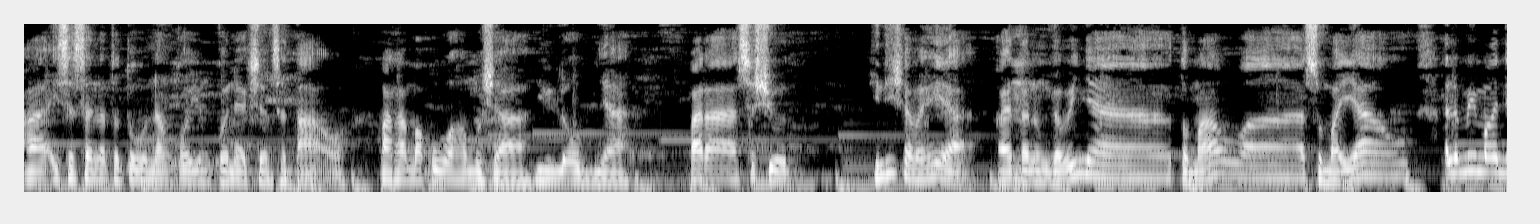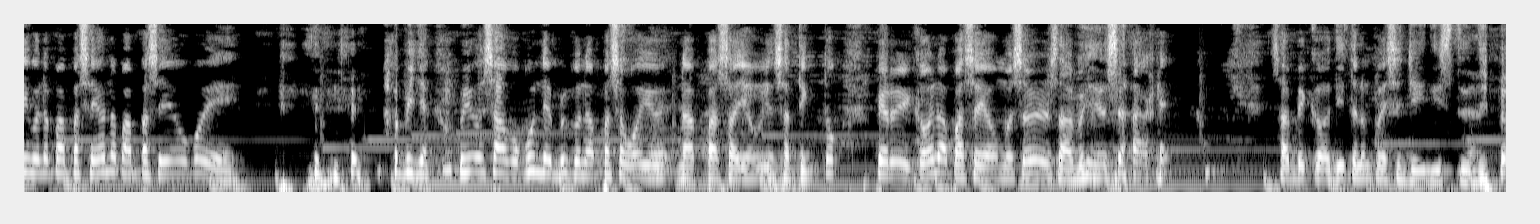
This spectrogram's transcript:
Ah, isa sa natutunan ko yung connection sa tao para makuha mo siya, yung loob niya para sa shoot hindi siya mahiya. Kahit Mm. anong gawin niya, tumawa, sumayaw. Alam mo yung mga hindi ko napapasayaw, napapasayaw ko eh. sabi niya, uy, yung asawa ko, never ko napasayaw, yun- napasayaw yun sa TikTok. Pero ikaw, napasayaw mo, sir. Sabi niya sa akin. sabi ko, dito lang po sa JD Studio.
